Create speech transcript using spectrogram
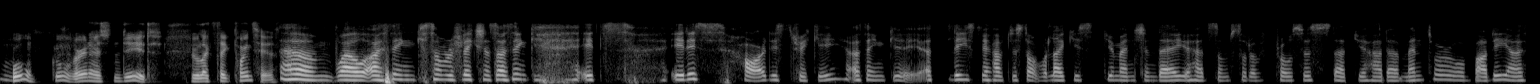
Hmm. Cool, cool, very nice indeed. Who would like to take points here? Um, well, I think some reflections. I think it's it is hard. It's tricky. I think uh, at least you have to start with, like you you mentioned there, you had some sort of process that you had a mentor or buddy. I,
